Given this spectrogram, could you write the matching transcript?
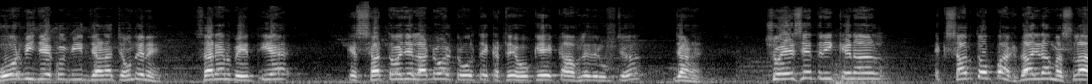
ਹੋਰ ਵੀ ਜੇ ਕੋਈ ਵੀਰ ਜਾਣਾ ਚਾਹੁੰਦੇ ਨੇ ਸਾਰਿਆਂ ਨੂੰ ਬੇਨਤੀ ਹੈ ਕਿ 7 ਵਜੇ ਲਾਡੋਵਾਲ ਟੋਲ ਤੇ ਇਕੱਠੇ ਹੋ ਕੇ ਕਾਫਲੇ ਦੇ ਰੂਪ 'ਚ ਜਾਣਾ ਸੋ ਇਸੇ ਤਰੀਕੇ ਨਾਲ ਇੱਕ ਸਭ ਤੋਂ ਭਖਦਾ ਜਿਹੜਾ ਮਸਲਾ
